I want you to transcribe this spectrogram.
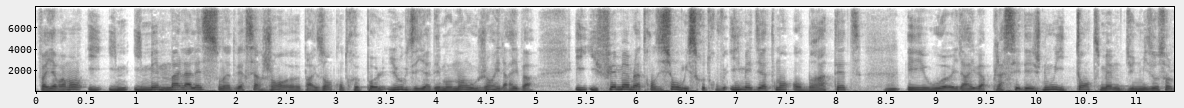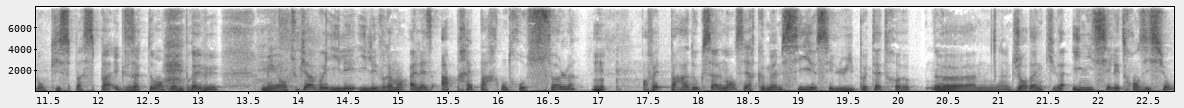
Enfin, il y a vraiment, il, il- il met mal à l'aise son adversaire. Genre, euh, par exemple contre Paul Hughes, il y a des moments où genre il arrive à, il, il fait même la transition où il se retrouve immédiatement en bras tête Mm. et où euh, il arrive à placer des genoux. Il tente même d'une mise au sol, bon qui se passe pas exactement comme prévu, mais en tout cas, ouais, il est, il est vraiment à l'aise. Après, par contre, au sol. Mm. En fait, paradoxalement, c'est-à-dire que même si c'est lui, peut-être euh, Jordan, qui va initier les transitions,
